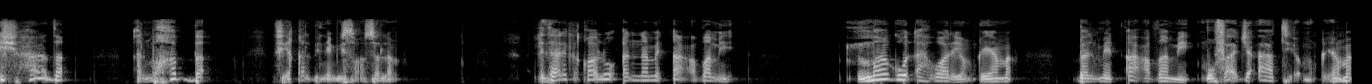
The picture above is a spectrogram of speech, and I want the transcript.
إيش هذا المخبأ؟ في قلب النبي صلى الله عليه وسلم. لذلك قالوا أن من أعظم ما أقول أهوال يوم القيامة بل من أعظم مفاجآت يوم القيامة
